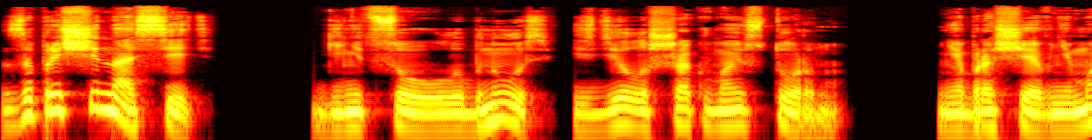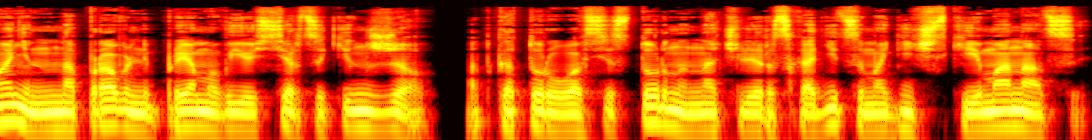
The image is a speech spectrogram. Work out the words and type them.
запрещена сеть. Генецова улыбнулась и сделала шаг в мою сторону, не обращая внимания на направленный прямо в ее сердце кинжал, от которого во все стороны начали расходиться магические эманации.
